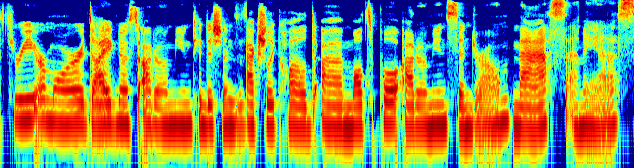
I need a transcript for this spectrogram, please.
three or more diagnosed autoimmune conditions is actually called uh, multiple autoimmune syndrome, MAS, MAS.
